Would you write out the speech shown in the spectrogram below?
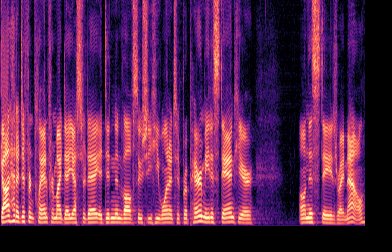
God had a different plan for my day yesterday. It didn't involve sushi. He wanted to prepare me to stand here on this stage right now.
